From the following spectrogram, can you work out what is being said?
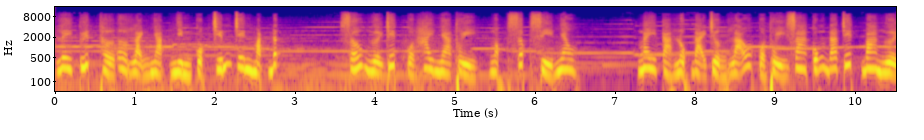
Lê Tuyết thở ơ lạnh nhạt nhìn cuộc chiến trên mặt đất. Số người chết của hai nhà Thủy, Ngọc sấp xỉ nhau. Ngay cả lục đại trưởng lão của Thủy gia cũng đã chết ba người.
